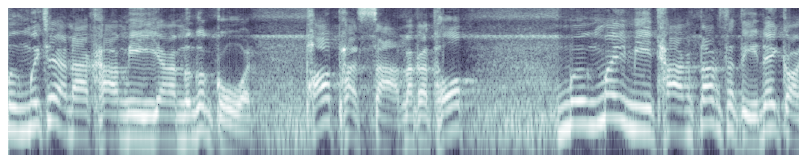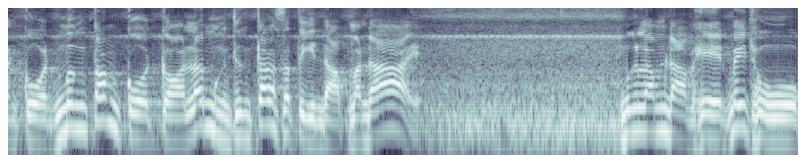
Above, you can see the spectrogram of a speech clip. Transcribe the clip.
มึงไม่ใช่อนาคามียังไงมึงก็โกรธเพราะผัสสะมากระทบ มึงไม่มีทางตั้งสติได้ก่อนโกรธมึงต้องโกรธก่อนแล้วมึงถึงตั้งสติดับมันได้ มึงลำดับเหตุไม่ถูก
